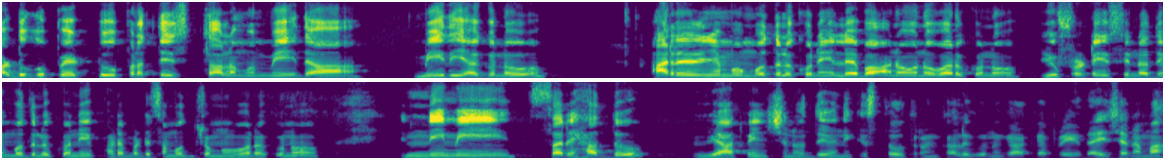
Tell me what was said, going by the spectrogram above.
అడుగుపెట్టు ప్రతి స్థలము మీద మీది అగును. అరణ్యము మొదలుకొని లెబానోను వరకును యుఫ్రటీసి నది మొదలుకొని పడమటి సముద్రము వరకును ఇన్ని మీ సరిహద్దు వ్యాపించను. దేవునికి స్తోత్రం కలుగును గాక ప్రియ దయచనమా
